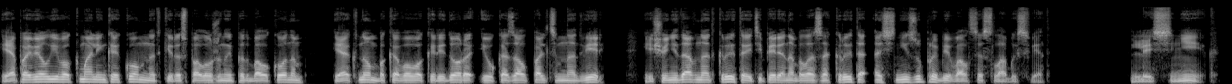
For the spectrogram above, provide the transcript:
Я повел его к маленькой комнатке, расположенной под балконом и окном бокового коридора, и указал пальцем на дверь, еще недавно открытая, теперь она была закрыта, а снизу пробивался слабый свет. «Лесник»,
